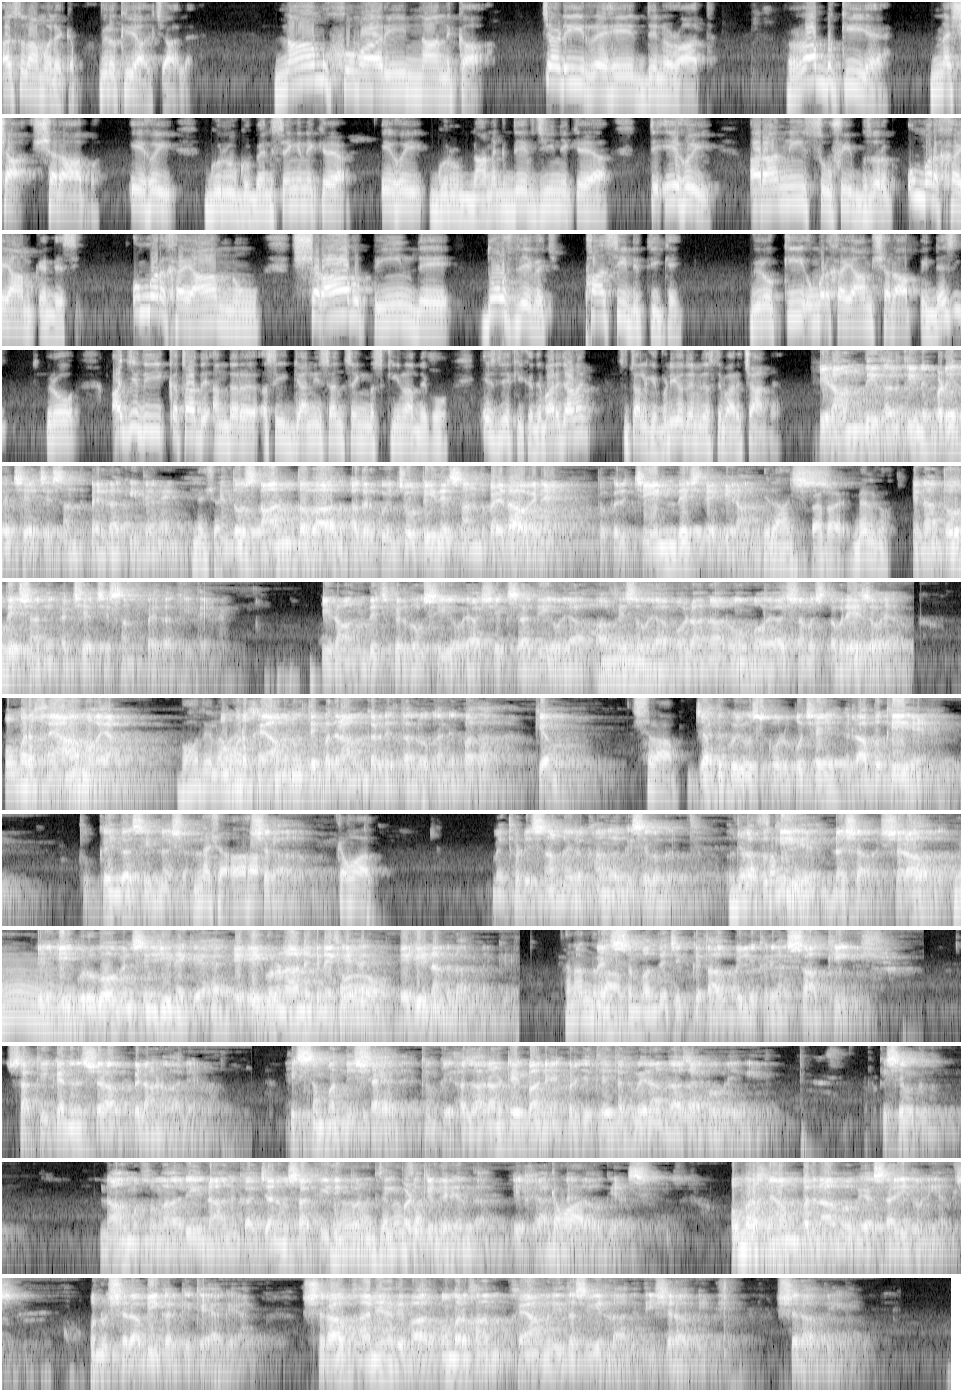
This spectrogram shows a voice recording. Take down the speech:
ਅਸਲਾਮ ਅਲੈਕਮ। ਵੀਰੋ, ਕੀ ਹਾਲ ਚਾਲ ਹੈ? ਨਾਮ ਖੁਮਾਰੀ ਨਾਨਕਾ, ਚੜੀ ਰਹੇ ਦਿਨ ਰਾਤ। ਰੱਬ ਕੀ ਹੈ? ਨਸ਼ਾ, ਸ਼ਰਾਬ। ਇਹੋ ਹੀ ਗੁਰੂ ਗੋਬਿੰਦ ਸਿੰਘ ਨੇ ਕਿਹਾ, ਇਹੋ ਹੀ ਗੁਰੂ ਨਾਨਕ ਦੇਵ ਜੀ ਨੇ ਕਿਹਾ ਤੇ ਇਹੋ ਹੀ ਅਰਾਨੀ ਸੂਫੀ ਬਜ਼ੁਰਗ ਉਮਰ ਖਿਆਮ ਕਹਿੰਦੇ ਸੀ। ਉਮਰ ਖਿਆਮ ਨੂੰ ਸ਼ਰਾਬ ਪੀਣ ਦੇ ਦੋਸ਼ ਦੇ ਵਿੱਚ ਫਾਂਸੀ ਦਿੱਤੀ ਗਈ। ਵੀਰੋ, ਕੀ ਉਮਰ ਖਿਆਮ ਸ਼ਰਾਬ ਪੀਂਦੇ ਸੀ? ਵੀਰੋ ਅੱਜ ਦੀ ਕਥਾ ਦੇ ਅੰਦਰ ਅਸੀਂ ਗਿਆਨੀ ਸੰਤ ਸਿੰਘ ਮਸਕੀਨਾਂ ਦੇ ਕੋ ਇਸ ਦੀ ਹਕੀਕਤ ਦੇ ਬਾਰੇ ਜਾਣਾਂਗੇ। ਸੋ ਚੱਲ ਕੇ ਵੀਡੀਓ ਦੇ ਨੇ ਇਸ ਦੇ ਬਾਰੇ ਜਾਣਦੇ ਈਰਾਨ ਦੀ ਧਰਤੀ ਨੇ ਬੜੇ ਅੱਛੇ ਅੱਛੇ ਸੰਤ ਪੈਦਾ ਕੀਤੇ ਨੇ। ਹਿੰਦੁਸਤਾਨ ਤੋਂ ਬਾਅਦ ਅਗਰ ਕੋਈ ਚੋਟੀ ਦੇ ਸੰਤ ਪੈਦਾ ਹੋਏ ਨੇ ਤਾਂ ਫਿਰ ਚੀਨ ਦੇਸ਼ ਤੇ ਈਰਾਨ ਈਰਾਨ ਚ ਪੈਦਾ ਹੋਏ ਬਿਲਕੁਲ। ਇਹਨਾਂ ਦੋ ਦੇਸ਼ਾਂ ਨੇ ਅੱਛੇ ਅੱਛੇ ਸੰਤ ਪੈਦਾ ਕੀਤੇ ਨੇ। ਈਰਾਨ ਦੇ ਚ ਫਿਰਦੌਸੀ ਹੋਇਆ ਸ਼ੇਖ ਸਾਦੀ ਹੋਇਆ ਹਾਫਿਜ਼ ਹੋਇਆ ਮੌਲਾਨਾ ਰੂਮ ਹੋਇਆ ਸ਼ਮਸ ਤਬਰੇਜ਼ ਹੋਇਆ ਉਮਰ ਖਯਾਮ ਹੋਇਆ। ਬਹੁਤ ਇਲਮ ਉਮਰ ਹੈ। ਖਯਾਮ ਨੂੰ ਤੇ ਬਦਨਾਮ ਕਰ ਦਿੱਤਾ ਲੋਕਾਂ ਨੇ। ਪਤਾ ਕਿਉਂ? ਸ਼ਰਾਬ। ਜਦ ਕੋਈ ਉਸ ਕੋਲ ਪੁੱਛੇ ਰੱਬ ਕੀ ਹੈ? ਤਾਂ ਕਹਿੰਦਾ ਸੀ ਨਸ਼ਾ। ਨਸ਼ਾ ਆਹਾ। ਸ਼ਰਾਬ। ਕਮਾਲ। ਮੈਂ ਤੁਹਾਡੇ ਸਾਹਮਣੇ ਰੱਖਾਂਗਾ ਕਿਸੇ ਵਕਤ। ਰੱਬ। ਕੀ ਹੈ? ਨਸ਼ਾ ਸ਼ਰਾਬ। ਇਹੀ ਗੁਰੂ ਗੋਬਿੰਦ ਸਿੰਘ ਜੀ ਨੇ ਕਿਹਾ ਹੈ ਇਹੀ ਗੁਰੂ ਨਾਨਕ ਨੇ ਕਿਹਾ ਹੈ। ਇਹੀ ਨੰਦ ਲਾਲ ਨੇ ਕਿਹਾ। ਆਨੰਦ ਮੈਂ ਇਸ ਸੰਬੰਧ ਵਿੱਚ ਇੱਕ ਕਿਤਾਬ ਵੀ ਲਿਖ ਰਿਹਾ ਸਾਖੀ। ਸਾਖੀ ਕਹਿੰਦੇ ਨੇ ਸ਼ਰਾਬ ਪਿਲਾਉਣ ਵਾਲੇ ਨੂੰ। ਇਸ ਸੰਬੰਧੀ ਸ਼ਾਇਦ ਕਿਉਂਕਿ ਹਜ਼ਾਰਾਂ ਟੇਪਾਂ ਨੇ ਪਰ ਜਿੱਥੇ ਤੱਕ ਮੇਰਾ ਅੰਦਾਜ਼ਾ ਹੋਵੇਗੀ ਕਿਸੇ ਵਕਤ ਨਾਮ ਖੁਮਾਰੀ ਨਾਨਕਾ ਜਨਮ ਸਾਖੀ ਦੀ ਪੰਕਤੀ ਪੜ੍ਹ ਕੇ। ਮੇਰੇ ਅੰਦਰ ਇਹ ਖਿਆਲ। ਪੈਦਾ ਹੋ ਗਿਆ ਸੀ ਉਮਰ ਖਿਆਮ ਬਦਨਾਮ ਹੋ ਗਿਆ ਸਾਰੀ ਦੁਨੀਆ 'ਚ ਉਹਨੂੰ ਸ਼ਰਾਬੀ ਕਰਕੇ ਕਿਹਾ ਗਿਆ ਸ਼ਰਾਬ ਖਾਨਿਆਂ ਦੇ ਬਾਹਰ ਉਮਰ ਖਾਮ ਖਿਆਮ ਦੀ ਤਸਵੀਰ ਲਾ ਦਿੱਤੀ ਸ਼ਰਾਬੀ ਸ਼ਰਾਬੀ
